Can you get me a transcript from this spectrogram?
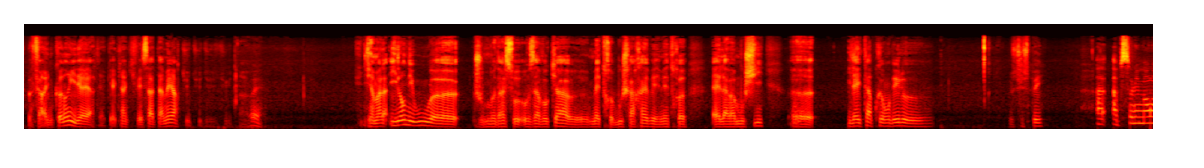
tu peux faire une connerie derrière. Tu as quelqu'un qui fait ça à ta mère, tu, tu, tu, tu- tu deviens malade. Il en est où euh, Je m'adresse aux, aux avocats, euh, maître Bouchareb et maître El Amamouchi. Euh, il a été appréhendé le, le suspect? Ah, Absolument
